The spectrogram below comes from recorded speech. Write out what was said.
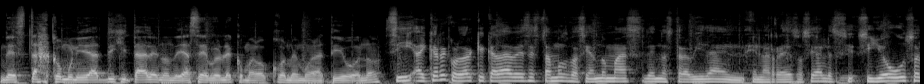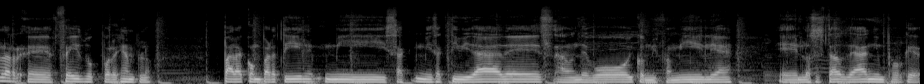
de esta comunidad digital en donde ya se vuelve como algo conmemorativo no Sí, hay que recordar que cada vez estamos vaciando más de nuestra vida en, en las redes sociales. Si, si yo uso la, eh, Facebook, por ejemplo, para compartir mis, mis actividades, a dónde voy, con mi familia, eh, los estados de ánimo, porque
